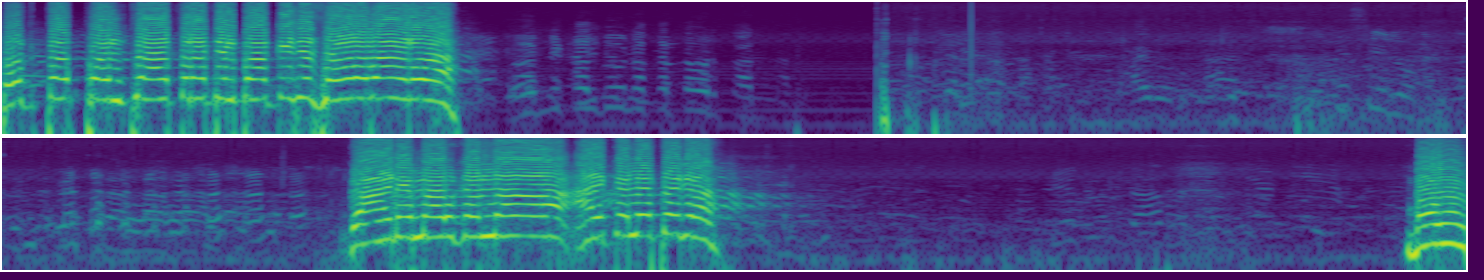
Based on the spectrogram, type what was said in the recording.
फक्त पंच आत्रातील बाकीचे सगळे बाहेर व्हा. गाडी मालकांना ऐकायला येते का? भाऊ.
